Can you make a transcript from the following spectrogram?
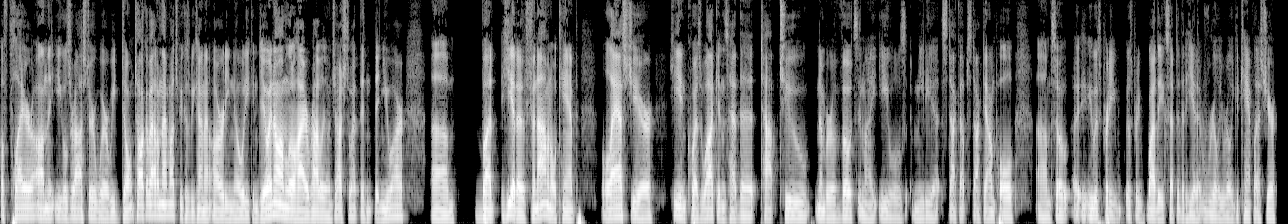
of player on the Eagles roster where we don't talk about him that much because we kind of already know what he can do. I know I'm a little higher probably on Josh Sweat than than you are, um, but he had a phenomenal camp last year. He and Quez Watkins had the top two number of votes in my Eagles media stock up, stock down poll. Um, so uh, he was pretty it was pretty widely accepted that he had a really really good camp last year,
